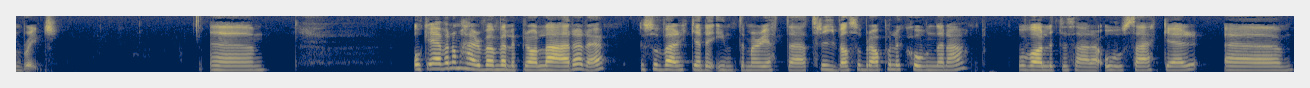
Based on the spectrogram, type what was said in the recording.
Umbridge. Ehm, och även om Harry var en väldigt bra lärare så verkade inte Marietta trivas så bra på lektionerna och var lite så här osäker. Ehm,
